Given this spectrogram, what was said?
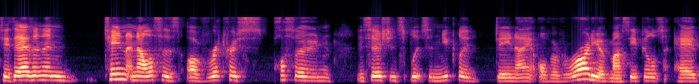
2010 analysis of retroposon insertion splits in nuclear DNA of a variety of marsupials have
